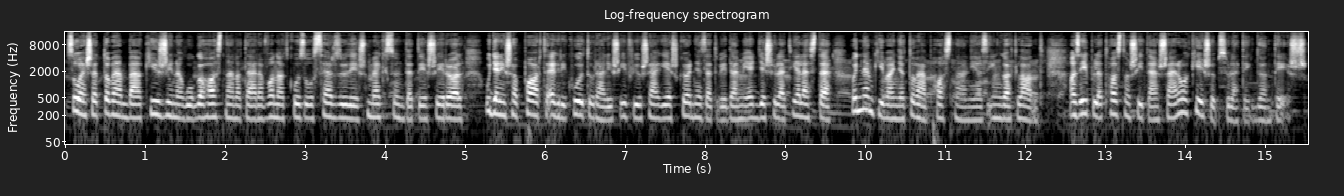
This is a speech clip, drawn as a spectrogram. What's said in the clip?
Szó esett továbbá a kis zsinagóga használatára vonatkozó szerződés megszüntetéséről, ugyanis a Part Egri Kulturális Ifjúsági és Környezetvédelmi Egyesület jelezte, hogy nem kívánja tovább használni az ingatlant. Az épület hasznosításáról később születik döntés.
